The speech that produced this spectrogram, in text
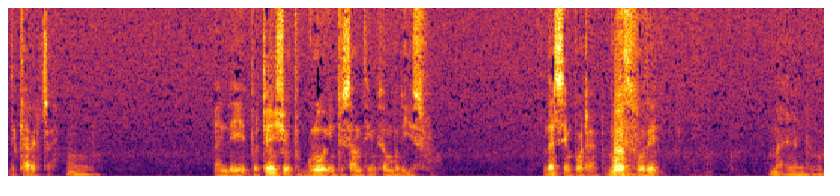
the character Mm. And the potential to grow into something, somebody useful. That's important, both for the Man and woman.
